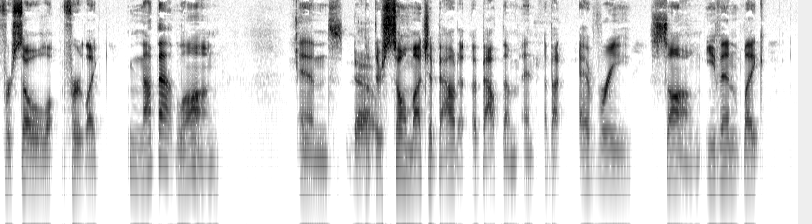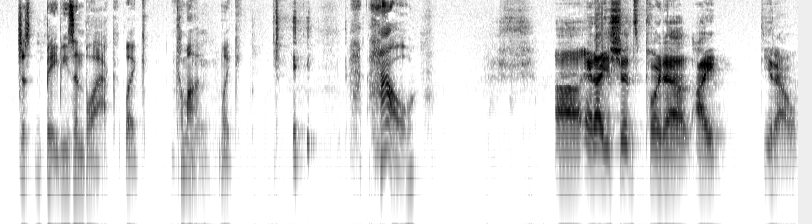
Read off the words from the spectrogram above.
for so for like not that long, and no. but there's so much about it about them and about every song, even like just Baby's in black. Like, come on, mm. like how? Uh, and I should point out, I, you know,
